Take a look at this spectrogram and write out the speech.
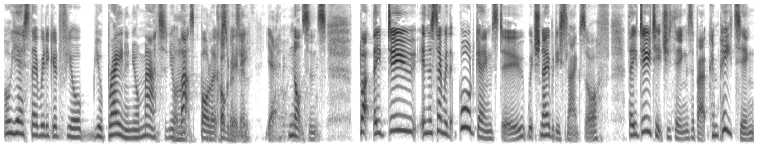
oh, yes, they're really good for your, your brain and your maths and your, that's bollocks, Cognitive. really. Yeah, nonsense. But they do, in the same way that board games do, which nobody slags off, they do teach you things about competing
